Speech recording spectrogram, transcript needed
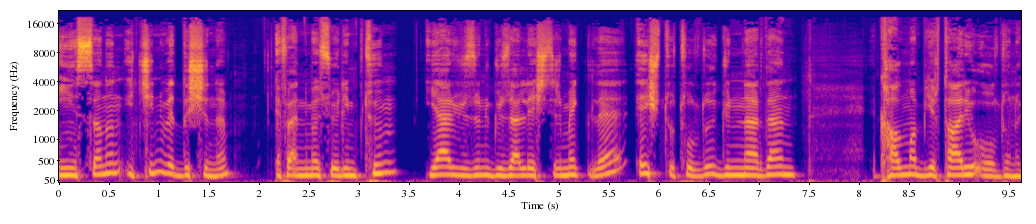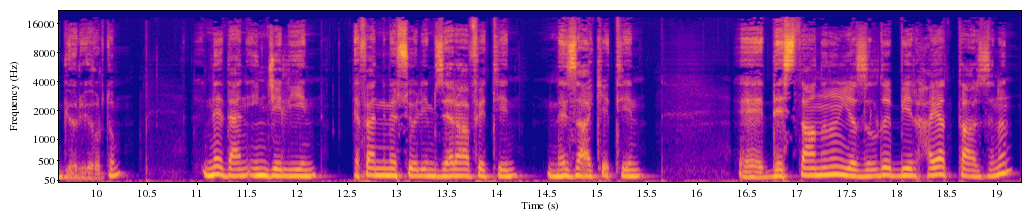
insanın için ve dışını efendime söyleyeyim tüm yeryüzünü güzelleştirmekle eş tutulduğu günlerden kalma bir tarih olduğunu görüyordum. Neden inceliğin, efendime söyleyeyim zerafetin, nezaketin, e, destanının yazıldığı bir hayat tarzının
